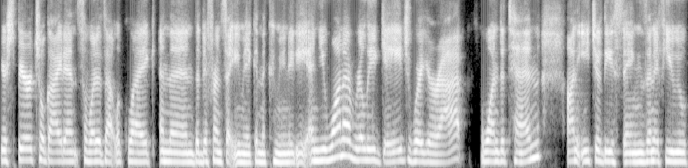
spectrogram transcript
your spiritual guidance. So, what does that look like? And then the difference that you make in the community. And you want to really gauge where you're at, one to 10, on each of these things. And if you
